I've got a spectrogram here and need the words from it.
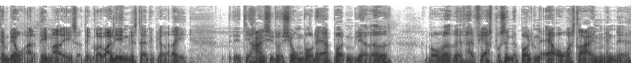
den bliver jo rettet pænt meget af, så den går jo aldrig ind, hvis der ikke bliver rettet i. De, de har en situation, hvor det er, at bolden bliver reddet, hvor hvad, 70 procent af bolden er over stregen, men, øh,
